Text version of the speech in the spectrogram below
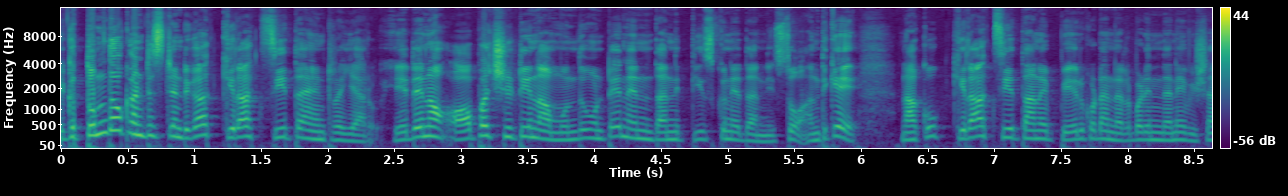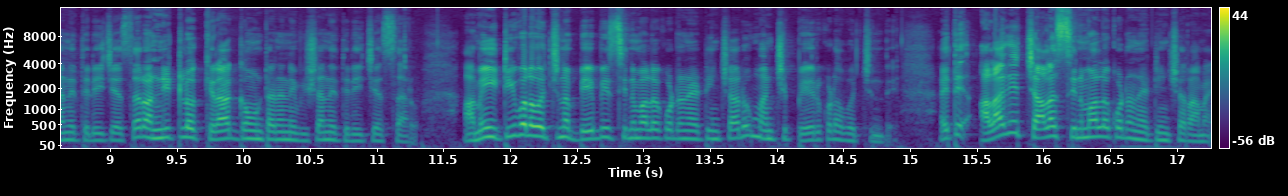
ఇక తొమ్మిదో కంటెస్టెంట్గా కిరాక్ సీత ఎంటర్ అయ్యారు. ఏదైనా ఆపర్చునిటీ నా ముందు ఉంటే నేను దాన్ని తీసుకునేదాన్ని. సో అందుకే నాకు కిరాక్ సీత అనే పేరు కూడా నిలబడిందనే విషయాన్ని తెలియజేశారు. అన్నింటిలో కిరాక్గా ఉంటాననే విషయాన్ని తెలియజేశారు. ఆమె ఇటీవల వచ్చిన బేబీ సినిమాలో కూడా నటించారు. మంచి పేరు కూడా వచ్చింది. అయితే అలాగే చాలా సినిమాల్లో కూడా నటించారు ఆమె.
